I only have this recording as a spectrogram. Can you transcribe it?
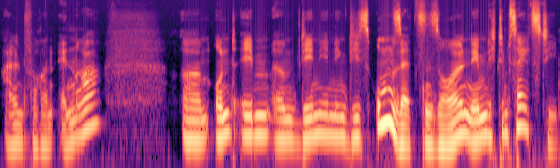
allen voran Enra, ähm, und eben ähm, denjenigen, die es umsetzen sollen, nämlich dem Sales-Team.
